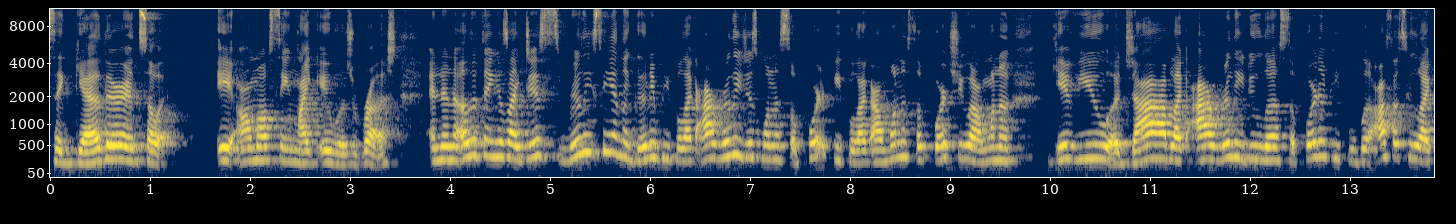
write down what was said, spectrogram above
together. And so it almost seemed like it was rushed. And then the other thing is like just really seeing the good in people. Like I really just want to support people. Like I want to support you. I want to give you a job. Like I really do love supporting people, but also too like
